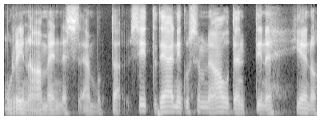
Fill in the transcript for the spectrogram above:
murinaa mennessään, mutta sitten jäi niin semmoinen autenttinen, hieno,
